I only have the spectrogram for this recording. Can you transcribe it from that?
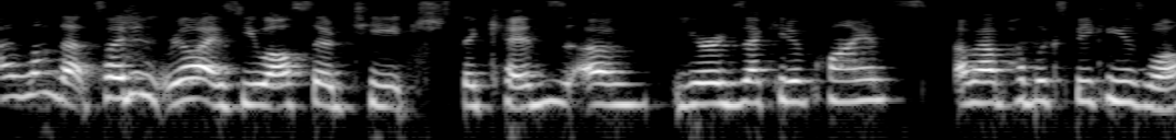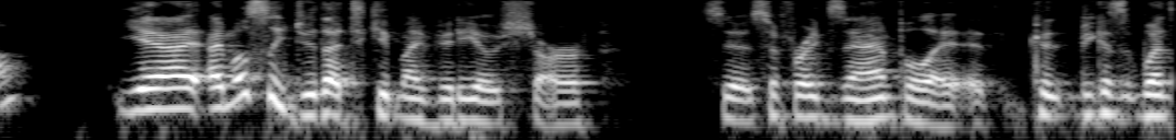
I love that. So I didn't realize you also teach the kids of your executive clients about public speaking as well. Yeah, I mostly do that to keep my videos sharp. So, so for example, I- I- 'cause- when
